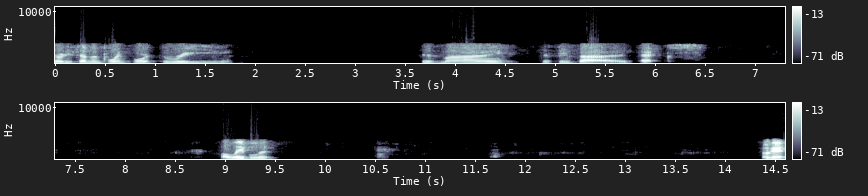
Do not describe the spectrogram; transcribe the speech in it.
37.43 is my missing side, X. I'll label it. Okay,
